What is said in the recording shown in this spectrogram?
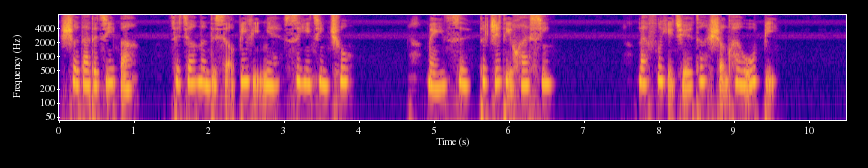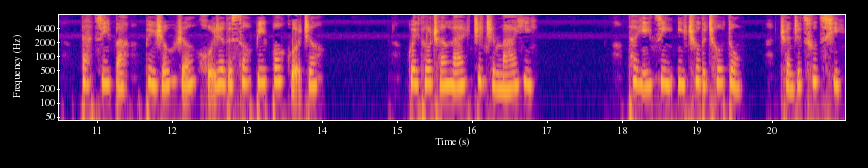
硕大的鸡巴在娇嫩的小臂里面肆意进出，每一次都直抵花心。来福也觉得爽快无比，大鸡巴被柔软火热的骚逼包裹着，龟头传来阵阵麻意。他一进一出的抽动，喘着粗气。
